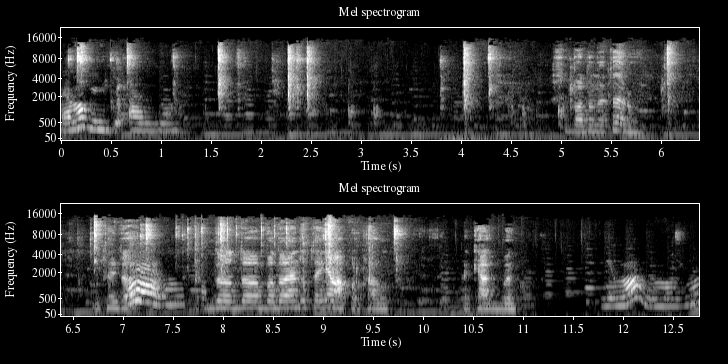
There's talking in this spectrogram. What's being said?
Ja mogę iść do endu. Chyba do Netheru. Tutaj do, Jezu, do, do, bo do Endu tutaj nie ma portalu. Tak jakby. Nie ma? Nie można?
